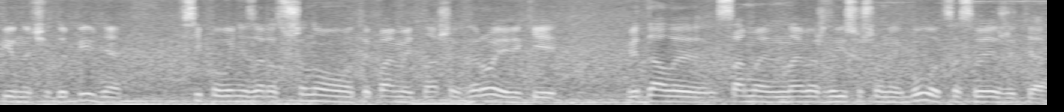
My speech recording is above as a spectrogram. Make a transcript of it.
півночі до півдня. Всі повинні зараз вшановувати пам'ять наших героїв, які віддали саме найважливіше, що в них було, це своє життя.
